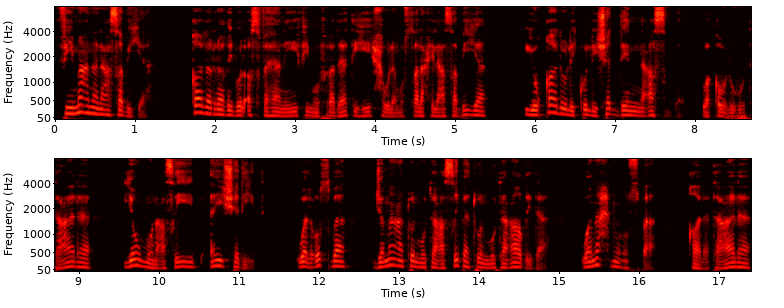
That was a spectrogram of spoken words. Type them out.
في معنى العصبية قال الراغب الأصفهاني في مفرداته حول مصطلح العصبية يقال لكل شد عصب وقوله تعالى يوم عصيب أي شديد والعصبة جماعة متعصبة متعاضدة ونحن عصبة. قال تعالى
